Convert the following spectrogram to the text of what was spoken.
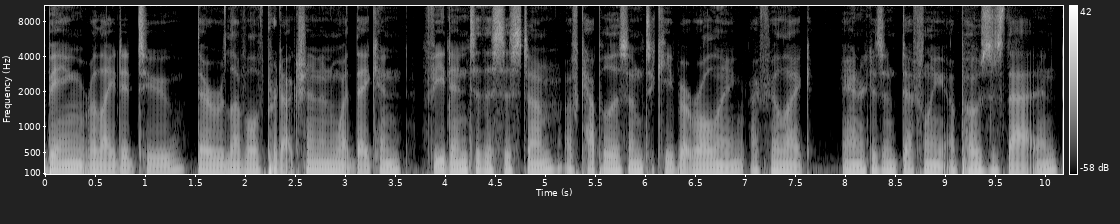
being related to their level of production and what they can feed into the system of capitalism to keep it rolling. I feel like anarchism definitely opposes that and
